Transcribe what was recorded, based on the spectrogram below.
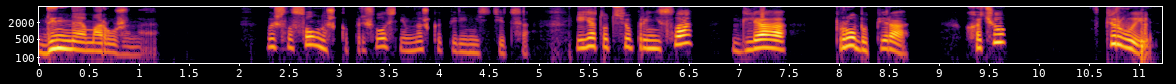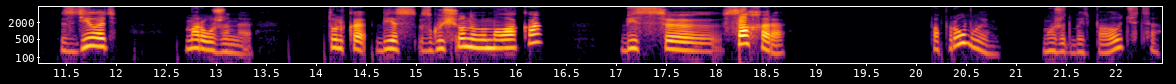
дынное мороженое. Вышло солнышко, пришлось немножко переместиться. И я тут все принесла для пробы пера. Хочу впервые сделать мороженое. Только без сгущенного молока, без э, сахара. Попробуем. Может быть, получится.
